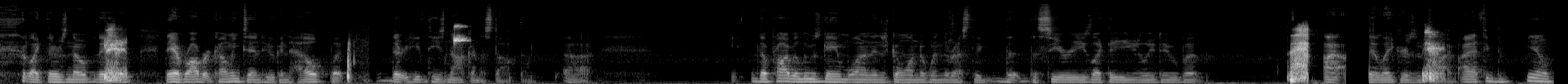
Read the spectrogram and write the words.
like there's no they they have Robert Covington who can help, but he, he's not gonna stop them. Uh, they'll probably lose game one and then just go on to win the rest of the, the, the series like they usually do. But I, I say Lakers in five. I think the you know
